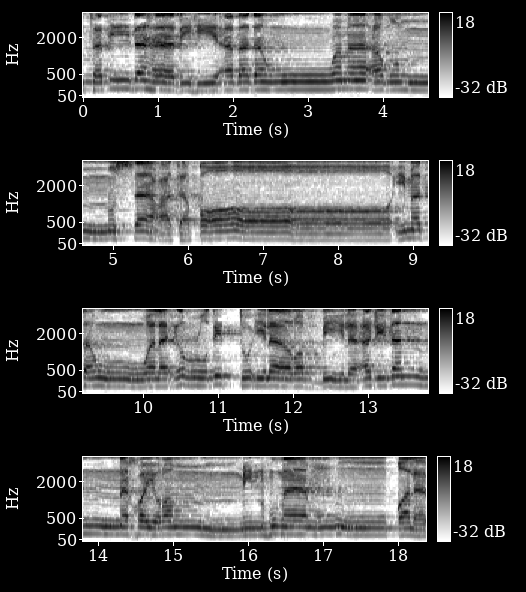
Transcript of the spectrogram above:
تبيد هذه أبدا وما أظن الساعة قائمة ولئن رددت إلى ربي لأجدن خيرا منهما منقلبا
